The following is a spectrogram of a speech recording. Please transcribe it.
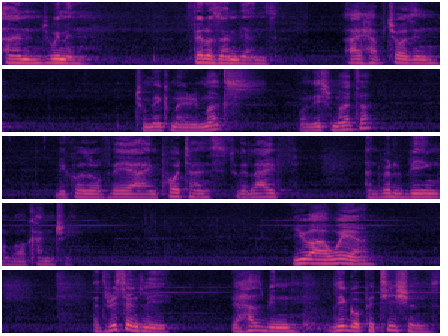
and women, fellow Zambians, I have chosen to make my remarks on this matter because of their importance to the life and well-being of our country. You are aware that recently there has been legal petitions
